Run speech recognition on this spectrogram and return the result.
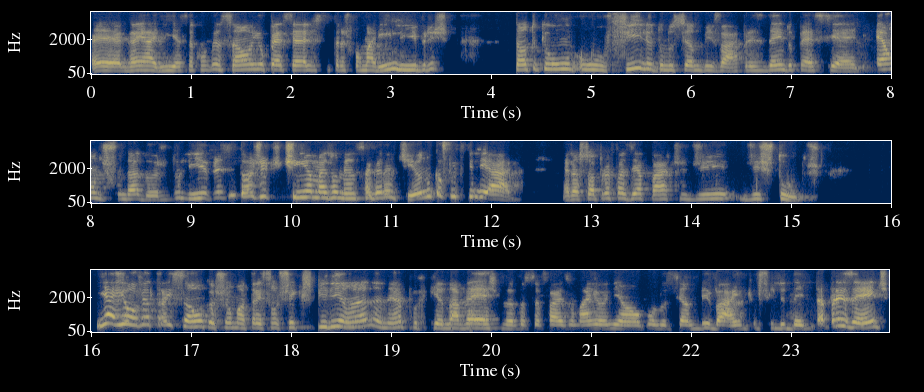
é, ganharia essa convenção e o PSL se transformaria em Livres, tanto que um, o filho do Luciano Bivar, presidente do PSL, é um dos fundadores do Livres, então a gente tinha mais ou menos essa garantia. Eu nunca fui filiado, era só para fazer a parte de, de estudos. E aí houve a traição, que eu chamo uma traição shakespeariana, né? porque na véspera você faz uma reunião com o Luciano Bivar, em que o filho dele está presente,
